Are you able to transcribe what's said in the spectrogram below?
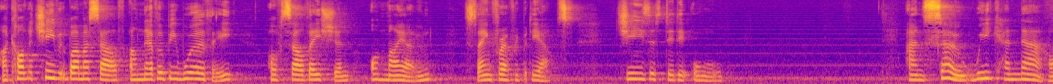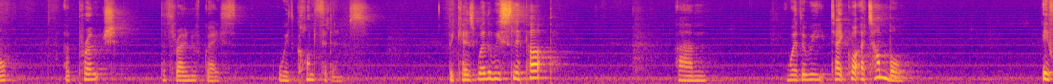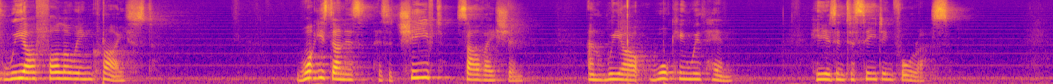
I can't achieve it by myself. I'll never be worthy of salvation on my own. Same for everybody else. Jesus did it all. And so we can now approach the throne of grace with confidence. Because whether we slip up, um, whether we take quite a tumble, if we are following Christ, what he's done is has achieved salvation and we are walking with him. He is interceding for us.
